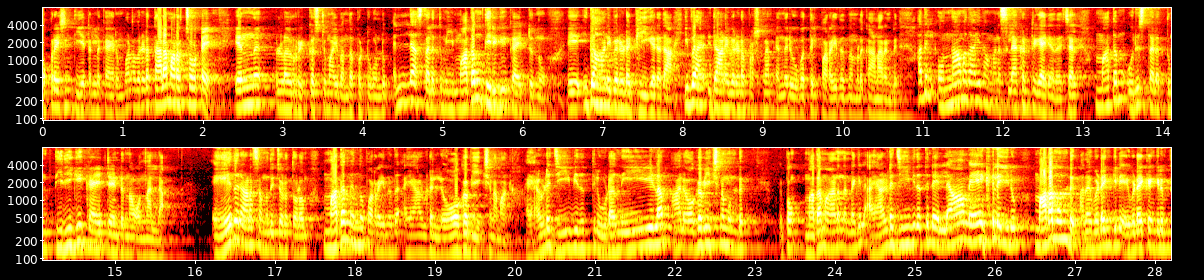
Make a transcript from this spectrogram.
ഓപ്പറേഷൻ തിയേറ്ററിൽ കയറുമ്പോൾ അവരുടെ തല മറച്ചോട്ടെ എന്ന് ഉള്ള ഒരു റിക്വസ്റ്റുമായി ബന്ധപ്പെട്ടുകൊണ്ടും എല്ലാ സ്ഥലത്തും ഈ മതം തിരികെ കയറ്റുന്നു. ഇതാണ് ഇവരുടെ ഭീകരത. ഇവ ഇതാണ് ഇവരുടെ പ്രശ്നം എന്ന രൂപത്തിൽ പറയുന്നത് നമ്മൾ കാണാറുണ്ട്. അതിൽ ഒന്നാമതായി നാം മനസ്സിലാക്കേണ്ട ഒരു കാര്യം എന്താ വെച്ചാൽ മതം ഒരു സ്ഥലത്തും തിരികെ കയറ്റേണ്ടുന്ന ഒന്നല്ല. ഏതൊരാളെ സംബന്ധിച്ചിടത്തോളം മതം എന്ന് പറയുന്നത് അയാളുടെ ലോകവീക്ഷണമാണ്. അയാളുടെ ജീവിതത്തിൽ ഉടനീളം ആ ലോകവീക്ഷണമുണ്ട്. ഇപ്പം മതമാണെന്നുണ്ടെങ്കിൽ അയാളുടെ ജീവിതത്തിന്റെ എല്ലാ മേഖലയിലും മതമുണ്ട്. അത് എവിടെയെങ്കിലും എവിടേക്കെങ്കിലും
